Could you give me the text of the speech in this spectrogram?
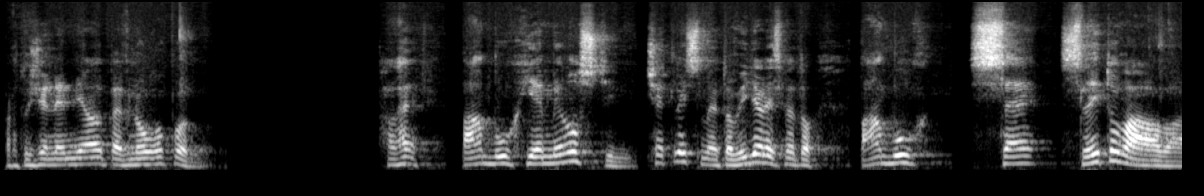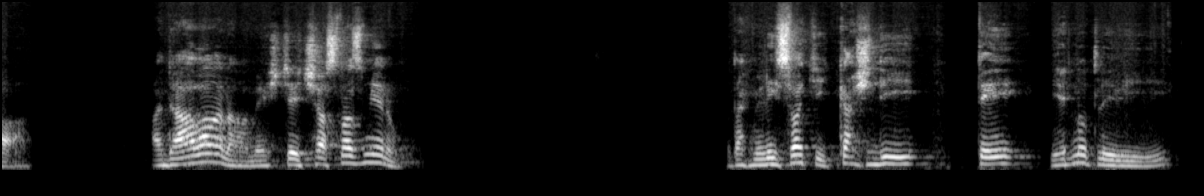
Protože neměl pevnou oporu. Ale Pán Bůh je milostivý. Četli jsme to, viděli jsme to. Pán Bůh se slitovává a dává nám ještě čas na změnu. A tak, milí svatí, každý ty jednotlivý,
